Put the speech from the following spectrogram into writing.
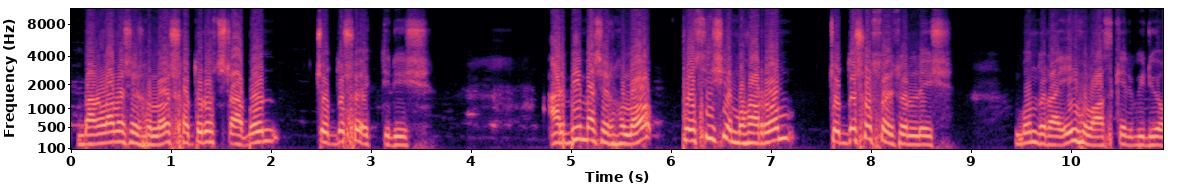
বাংলা মাসের হলো সতেরো শ্রাবণ চোদ্দশো একত্রিশ। আরবি মাসের হলো পঁচিশে মহরম চোদ্দশো ছয়চল্লিশ। বন্ধুরা, এই হলো আজকের ভিডিও।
